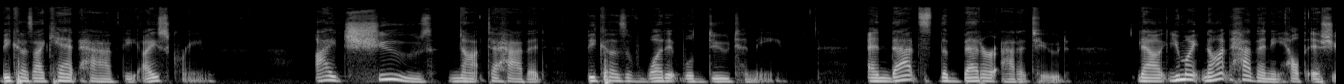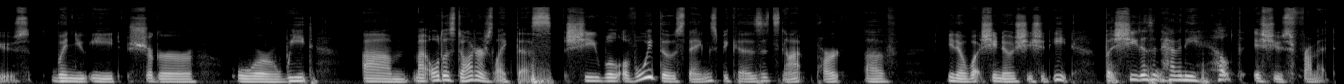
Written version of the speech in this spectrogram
because I can't have the ice cream. I choose not to have it because of what it will do to me. And that's the better attitude. Now, you might not have any health issues when you eat sugar or wheat. Um, my oldest daughter's like this. She will avoid those things because it's not part of, you know, what she knows she should eat. But she doesn't have any health issues from it.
